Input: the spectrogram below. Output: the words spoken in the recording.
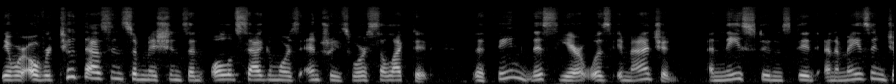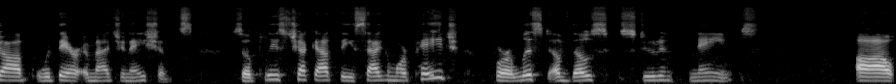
There were over 2,000 submissions, and all of Sagamore's entries were selected. The theme this year was Imagine and these students did an amazing job with their imaginations. So please check out the Sagamore page for a list of those student names. Uh,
